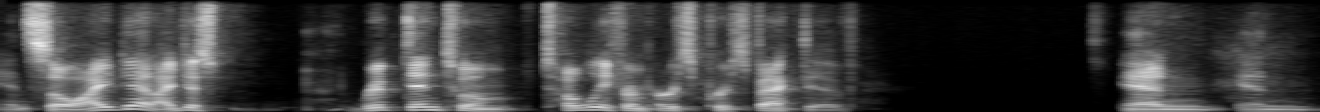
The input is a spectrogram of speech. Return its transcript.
And so I did. I just ripped into him totally from her perspective. And, and,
